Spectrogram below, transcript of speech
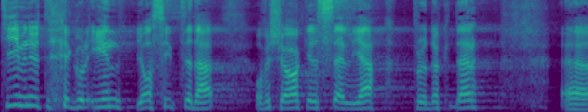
tio minuter går in, jag sitter där och försöker sälja produkter. Eh,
